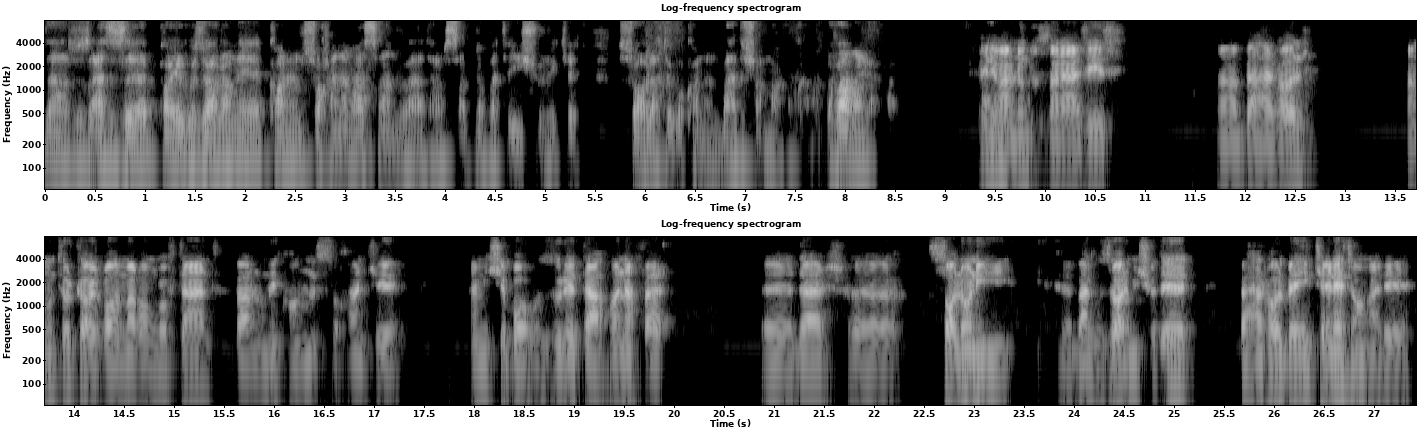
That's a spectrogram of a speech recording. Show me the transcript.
در از پایگزاران کانون سخن هم هستن و در صد نوبت ایشونه که سوالات بکنن بعدش هم من بکنم بفرمایید. خیلی ممنون دوستان عزیز. به هر حال همونطور که آقای مقام گفتند برنامه کانون سخن که همیشه با حضور ده ها نفر در سالونی برگزار می شده به هر حال به اینترنت آمده.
